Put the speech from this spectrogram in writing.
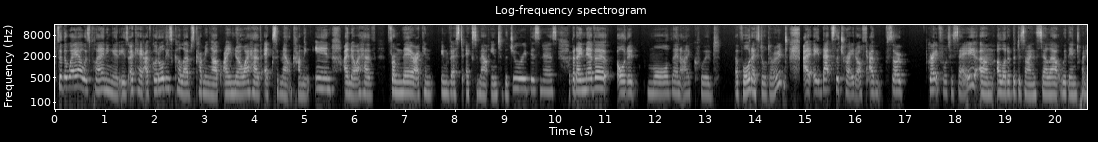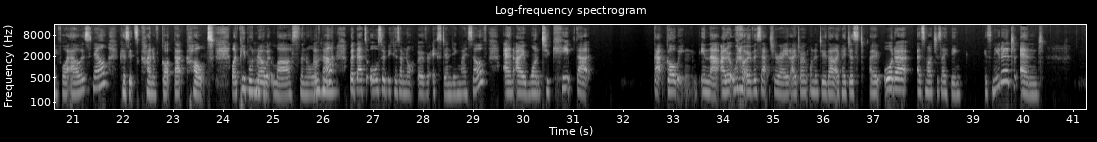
So the way I was planning it is okay, I've got all these collabs coming up. I know I have X amount coming in. I know I have from there, I can invest X amount into the jewelry business, but I never ordered more than I could afford. I still don't. I, I that's the trade off. I'm so grateful to say um, a lot of the designs sell out within 24 hours now because it's kind of got that cult like people mm-hmm. know it lasts and all mm-hmm. of that but that's also because i'm not overextending myself and i want to keep that that going in that i don't want to oversaturate i don't want to do that like i just i order as much as i think is needed and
